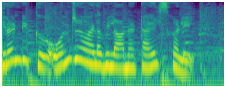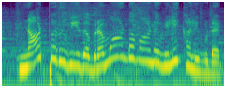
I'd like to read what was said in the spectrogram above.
இரண்டிற்கு ஒன்று அளவிலான டைல்ஸ்களில் நாற்பது வீத பிரம்மாண்டமான விலைக்கழிவுடன்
